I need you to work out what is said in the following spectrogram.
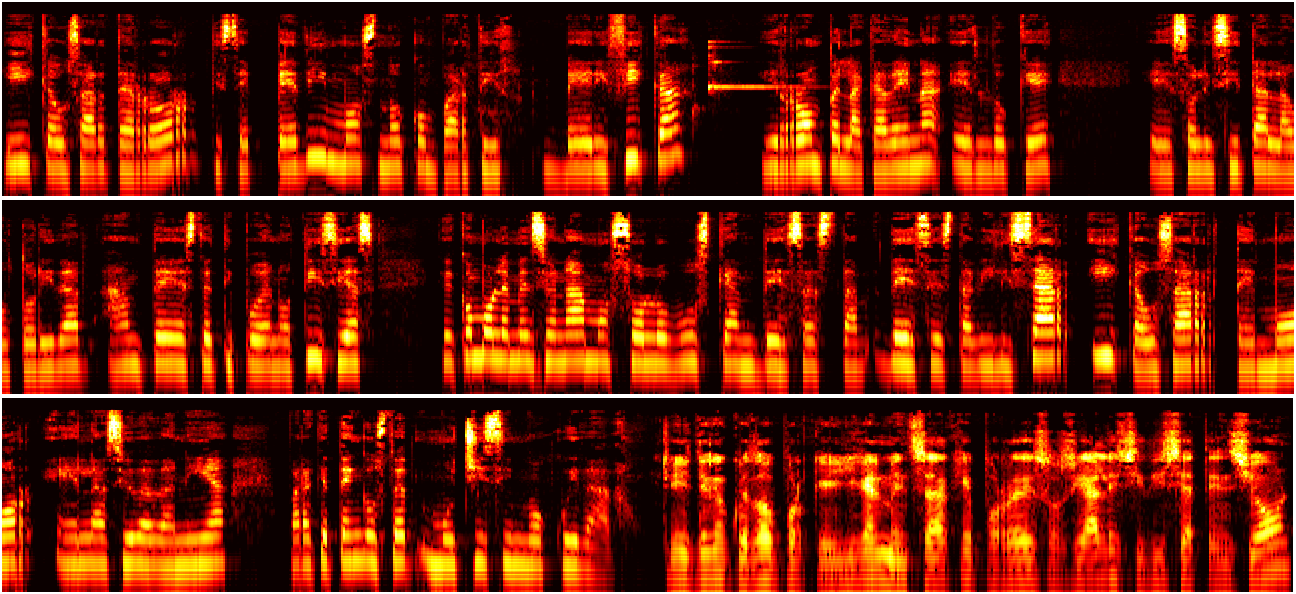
y causar terror, dice, pedimos no compartir. Verifica y rompe la cadena es lo que eh, solicita la autoridad ante este tipo de noticias que como le mencionamos solo buscan desestabilizar y causar temor en la ciudadanía para que tenga usted muchísimo cuidado. Sí, tenga cuidado porque llega el mensaje por redes sociales y dice atención,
